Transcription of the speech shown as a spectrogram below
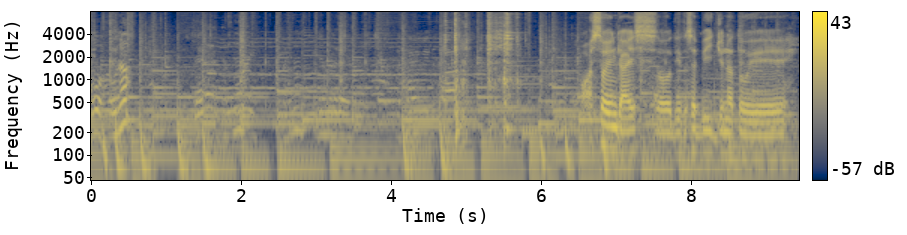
Oh, una? Oh, so yun guys, so dito sa video na to eh,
